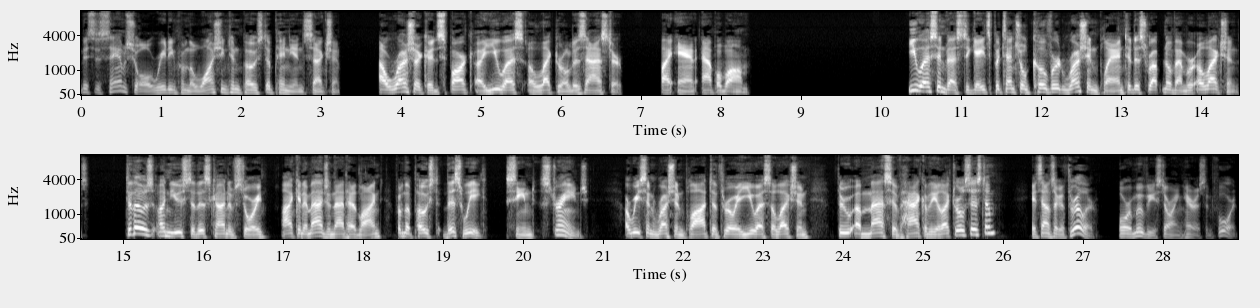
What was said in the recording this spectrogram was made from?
This is Sam Scholl reading from the Washington Post opinion section. How Russia Could Spark a U.S. Electoral Disaster by Anne Applebaum. U.S. investigates potential covert Russian plan to disrupt November elections. To those unused to this kind of story, I can imagine that headline from the Post this week seemed strange. A recent Russian plot to throw a U.S. election through a massive hack of the electoral system? It sounds like a thriller or a movie starring Harrison Ford.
